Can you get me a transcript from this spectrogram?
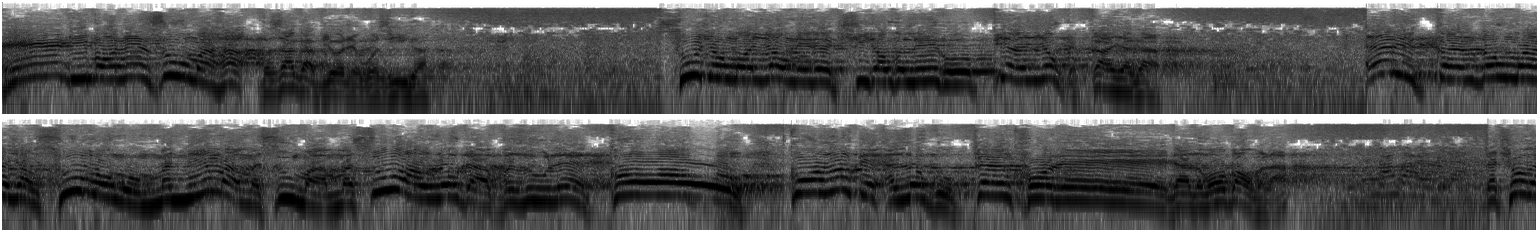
အဲဒီပေါ်နေစူးမဟာပါဇက်ကပြောတယ်ဝစီက စူးကြုံမရောက်နေတဲ့ခြေတော်ကလေးကို ပြန်ရုပ်တဲ့ကာယကအဲ့ဒီကံသုံးပါးရောက်စူးပုံကိုမနှင်းမှမစူးမှမစူးအောင်လုပ်တာဘယ်သူလဲကိုကိုလုပ်တဲ့အလုပ်ကိုကံခေါ်တယ်ဒါသဘောပေါက်မလားတချို့က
